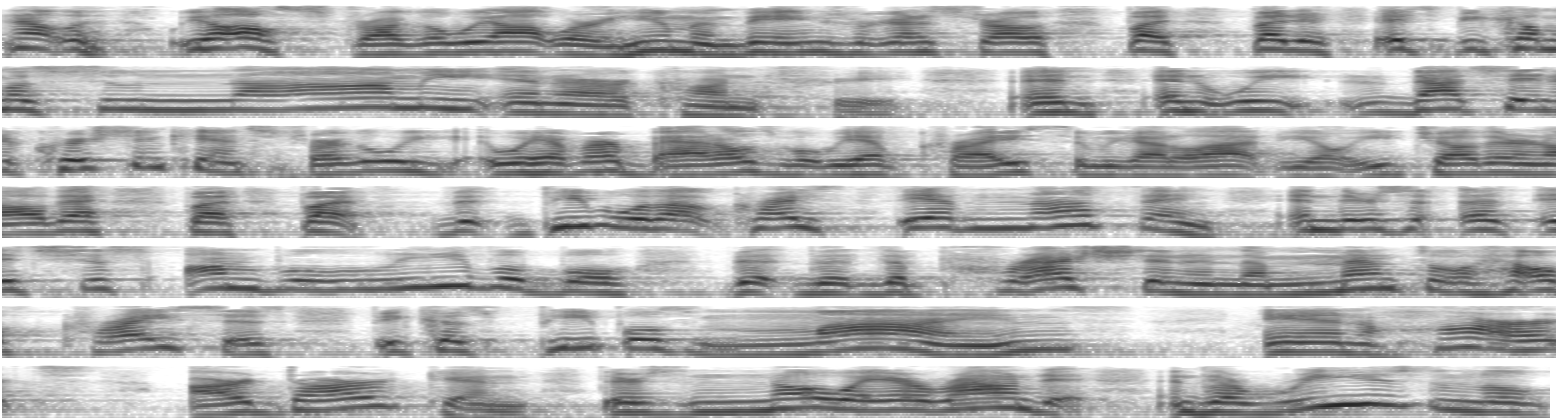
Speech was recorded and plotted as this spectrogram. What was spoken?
Know, we all struggle. We all, we're human beings. We're going to struggle. But, but it, it's become a tsunami in our country country. And and we not saying a Christian can't struggle. We we have our battles, but we have Christ and we got a lot, you know, each other and all that. But but the people without Christ, they have nothing. And there's a, it's just unbelievable the, the depression and the mental health crisis because people's minds and hearts are darkened. There's no way around it. And the reason the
